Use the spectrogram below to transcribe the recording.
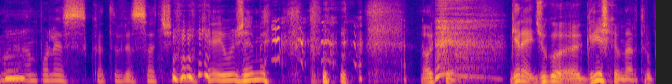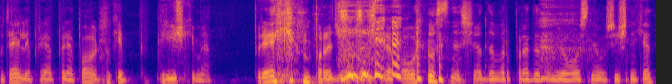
Mariampolės, kad visą čia mokėjai užėmė? okay. Gerai, džiugu, grįžkim dar truputėlį prie, prie Paulių, nu kaip grįžkime, prieikim pradžių prie Pauliaus, nes čia dabar pradedam jau vos neusišnekėti.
